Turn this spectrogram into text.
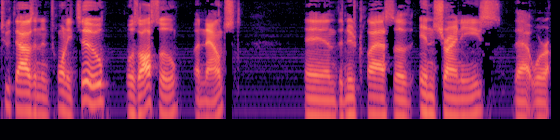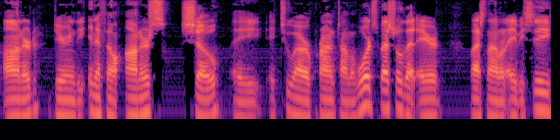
2022 was also announced. And the new class of enshrinees that were honored during the NFL Honors show, a, a two hour primetime award special that aired last night on ABC.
